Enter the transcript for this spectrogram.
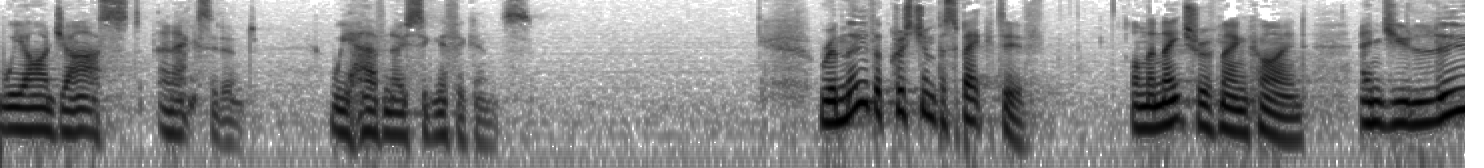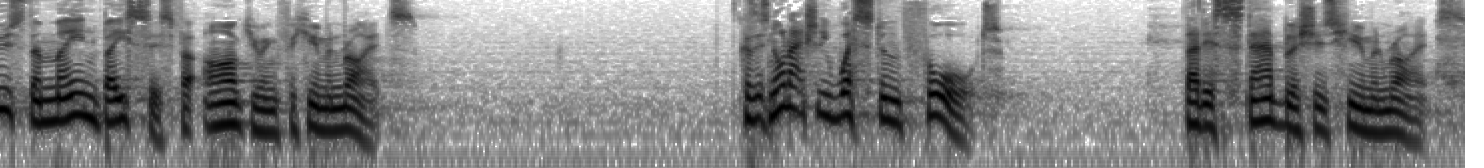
we are just an accident, we have no significance? Remove a Christian perspective on the nature of mankind, and you lose the main basis for arguing for human rights. Because it's not actually Western thought that establishes human rights.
